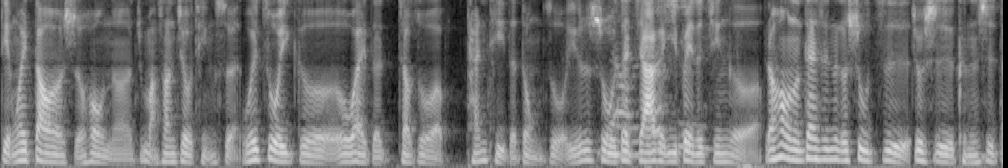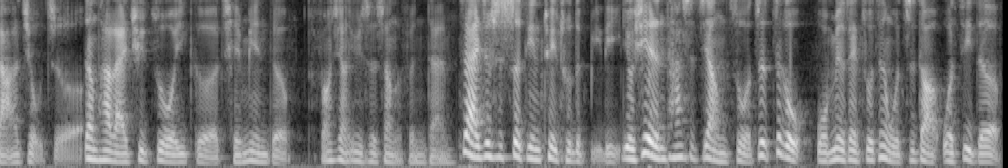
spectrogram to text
点位到的时候呢，就马上就停损，我会做一个额外的叫做。摊体的动作，也就是说，我再加个一倍的金额，然后呢，但是那个数字就是可能是打九折，让他来去做一个前面的方向预测上的分担。再来就是设定退出的比例，有些人他是这样做，这这个我没有在做，但是我知道我自己的。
